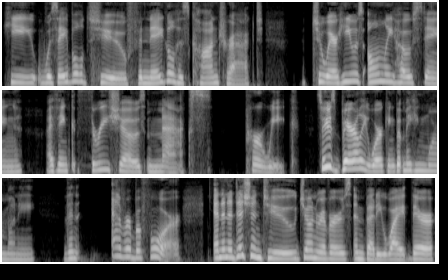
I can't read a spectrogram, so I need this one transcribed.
he was able to finagle his contract to where he was only hosting, I think, three shows max per week. So he was barely working, but making more money than ever before. And in addition to Joan Rivers and Betty White, there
